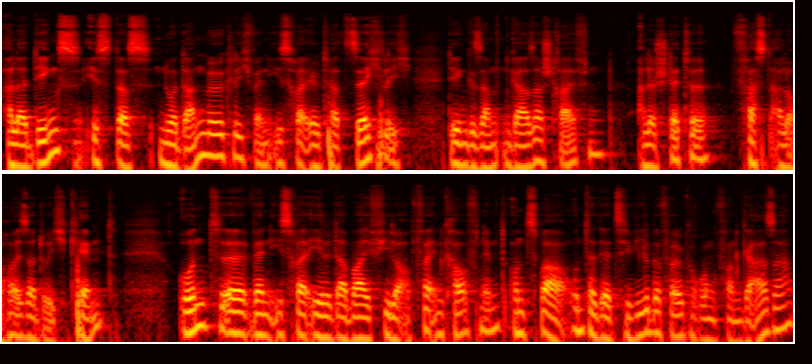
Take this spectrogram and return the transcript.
Allerdings ist das nur dann möglich, wenn Israel tatsächlich den gesamten Gazastreifen, alle Städte, fast alle Häuser durchkämmt und äh, wenn Israel dabei viele Opfer in Kauf nimmt, und zwar unter der Zivilbevölkerung von Gaza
